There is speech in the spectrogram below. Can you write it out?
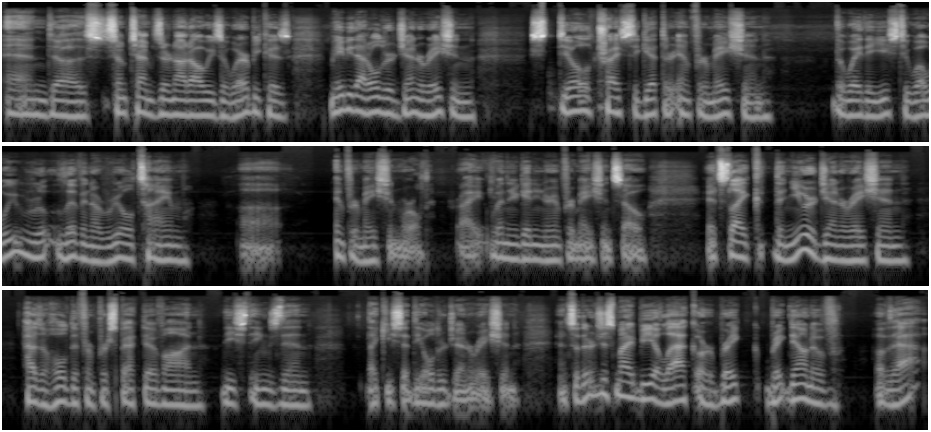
And uh, sometimes they're not always aware because maybe that older generation still tries to get their information the way they used to. Well, we re- live in a real time uh, information world right? When you're getting your information. So it's like the newer generation has a whole different perspective on these things than like you said the older generation and so there just might be a lack or break breakdown of of that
